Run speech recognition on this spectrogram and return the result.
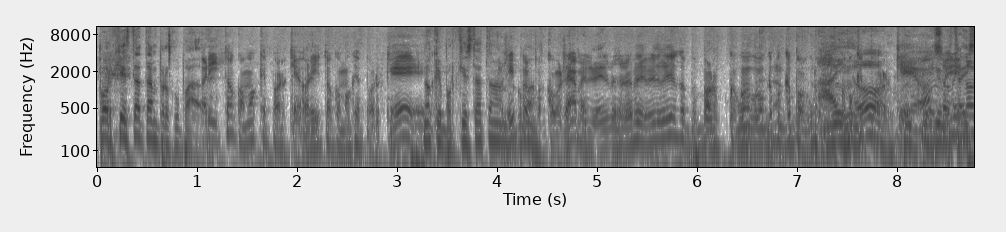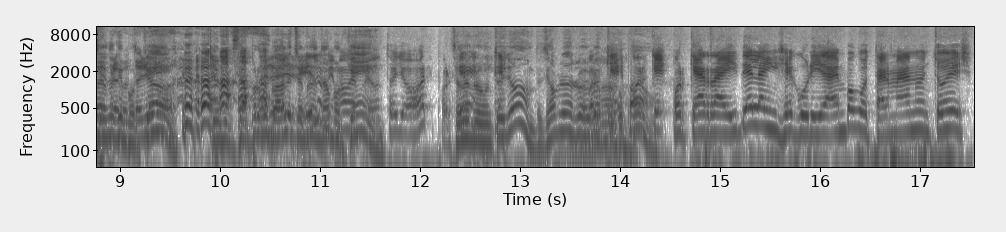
¿por qué está tan preocupado? Ahorita, ¿cómo que por qué? Ahorita, ¿cómo que por qué? No, que por qué está tan Sí, como sea, por- ¿cómo como- por Ay, cómo no. por qué? Porque Eso me está diciendo que por qué. Que está preocupado, le estoy preguntando por qué. pregunto yo, Jorge, ¿por Eso me qué? pregunto yo, empecé a. Porque, a raíz de la inseguridad en Bogotá, hermano, entonces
